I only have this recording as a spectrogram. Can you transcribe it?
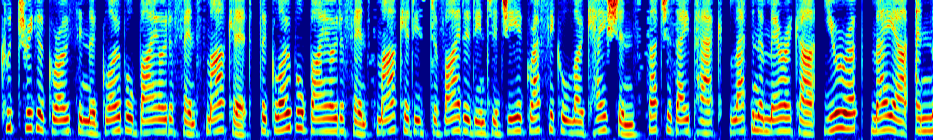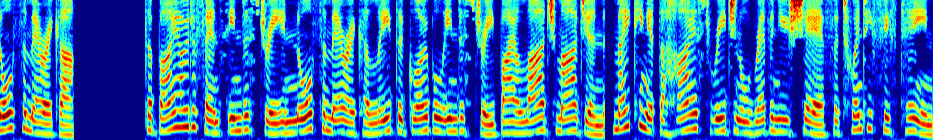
could trigger growth in the global biodefense market. The global biodefense market is divided into geographical locations such as APAC, Latin America, Europe, MEA, and North America. The biodefense industry in North America lead the global industry by a large margin, making it the highest regional revenue share for 2015,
